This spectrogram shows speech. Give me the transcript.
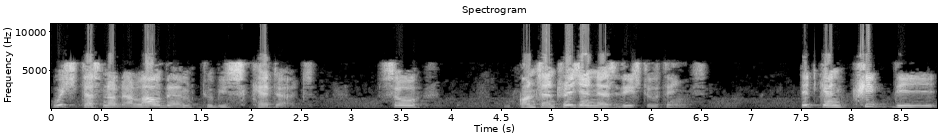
which does not allow them to be scattered. So concentration has these two things. It can keep the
